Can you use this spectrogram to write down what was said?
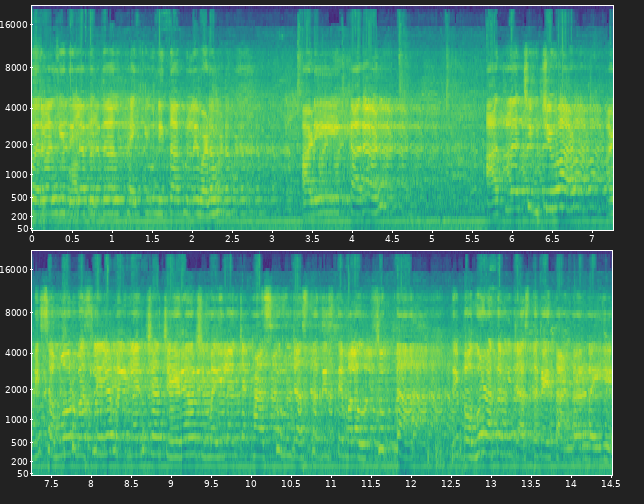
परवानगी दिल्याबद्दल थँक्यू नीता घुले मॅडम. आणि कारण आतला चिवचिवाट आणि समोर बसलेल्या महिलांच्या चेहऱ्यावर महिलांच्या खास करून जास्त दिसते मला उत्सुकता ते बघून आता मी जास्त काही ताणणार नाहीये.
